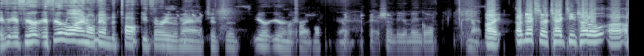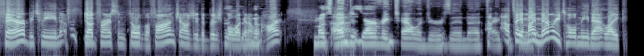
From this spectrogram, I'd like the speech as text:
if if you're if you're relying on him to talk you through the match, it's a you're you're in Right. trouble. Yeah. Yeah. Yeah, it shouldn't be your main goal. No. All right. Up next is our tag team title uh, affair between Doug Furnace and Philip LaFon, challenging the British Bulldog and Owen Hart. Most Uh, undeserving challengers in uh, tag I'll tell you, my memory told me that like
